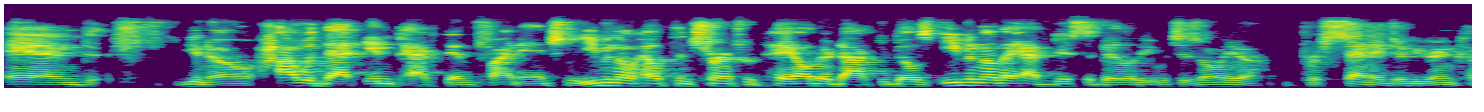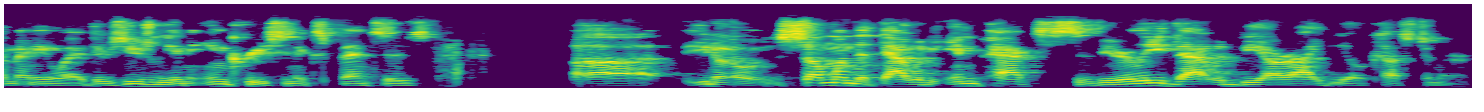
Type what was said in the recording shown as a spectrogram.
and you know how would that impact them financially even though health insurance would pay all their doctor bills even though they have disability which is only a percentage of your income anyway there's usually an increase in expenses uh, you know someone that that would impact severely that would be our ideal customer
